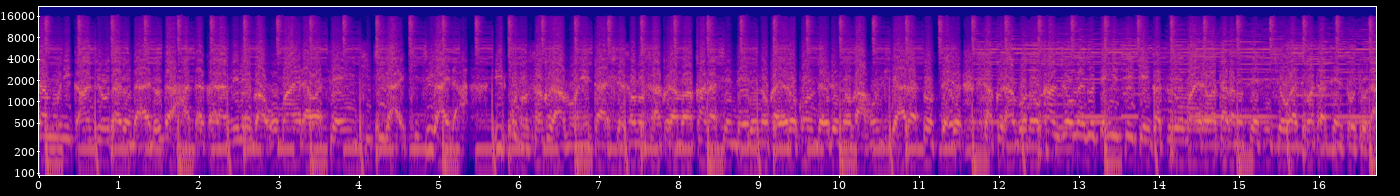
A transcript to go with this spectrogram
ら無に感情だろだろだ。旗から見ればお前らは全員気違い。気違いだ。一個の桜もに対してその桜は悲しんでいるのか喜んでいるのか本気で争っている。桜んぼの感情をめぐって必死喧嘩するお前らはただの精神障害とまた戦争狂だ。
